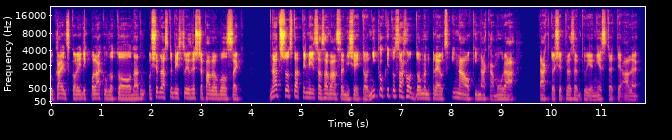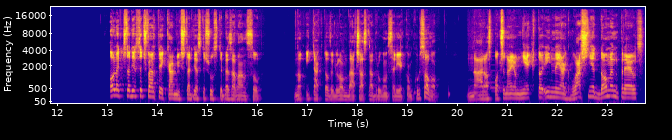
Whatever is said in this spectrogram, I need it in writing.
Szukając kolejnych Polaków, no to na 18 miejscu jest jeszcze Paweł Wąsek. Na trzy ostatnie miejsca z awansem dzisiaj to Niko Kytosacho, Domen Preutz i Naoki Nakamura. Tak to się prezentuje niestety, ale Olek 44, Kamil 46 bez awansu. No i tak to wygląda czas na drugą serię konkursową. Na rozpoczynają nie kto inny jak właśnie Domen Preutz.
